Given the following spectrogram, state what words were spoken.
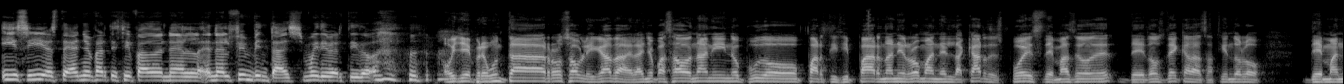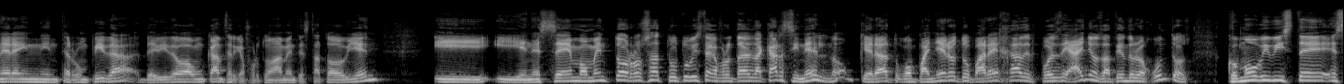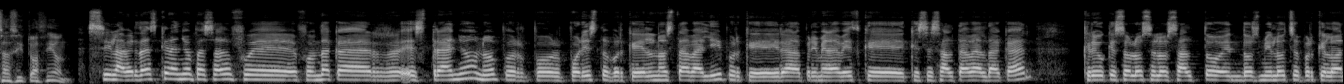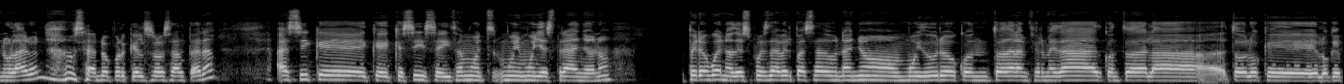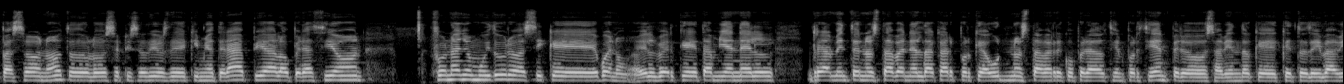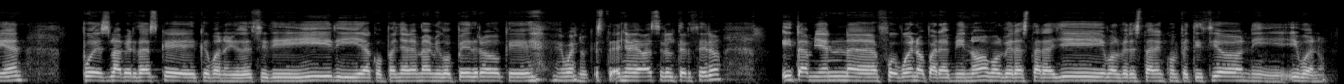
y sí, este año he participado en el, en el Film Vintage, muy divertido. Oye, pregunta Rosa obligada. El año pasado Nani no pudo participar, Nani Roma, en el Dakar después de más de, de dos décadas haciéndolo de manera ininterrumpida debido a un cáncer que afortunadamente está todo bien. Y, en ese momento, Rosa, tú tuviste que afrontar el Dakar sin él, ¿no? Que era tu compañero, tu pareja, después de años haciéndolo juntos. ¿Cómo viviste esa situación? Sí, la verdad es que el año pasado fue, fue un Dakar extraño, ¿no? Por, por, esto, porque él no estaba allí, porque era la primera vez que, que se saltaba el Dakar. Creo que solo se lo saltó en 2008 porque lo anularon, o sea, no porque él se lo saltara. Así que, que, sí, se hizo muy, muy extraño, ¿no? Pero bueno, después de haber pasado un año muy duro con toda la enfermedad, con toda la, todo lo que, lo que pasó, ¿no? Todos los episodios de quimioterapia, la operación, fue un año muy duro, así que bueno, el ver que también él realmente no estaba en el Dakar porque aún no estaba recuperado al 100%, pero sabiendo que, todo iba bien, pues la verdad es que, que, bueno, yo decidí ir y acompañar a mi amigo Pedro, que bueno, que este año ya va a ser el tercero, y también eh, fue bueno para mí, ¿no? Volver a estar allí, volver a estar en competición y, bueno,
